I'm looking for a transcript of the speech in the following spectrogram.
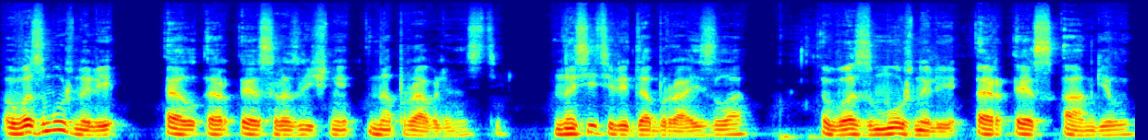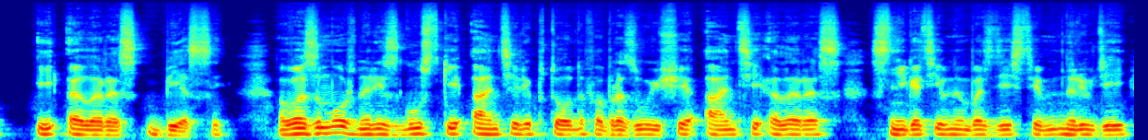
Возможно ли ЛРС различной направленности, носители добра и зла, возможны ли РС-ангелы и ЛРС-бесы, возможны ли сгустки антилептонов, образующие анти-ЛРС с негативным воздействием на людей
